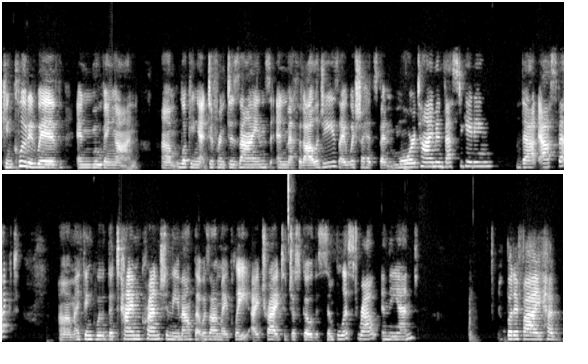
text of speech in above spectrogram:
concluded with and moving on um, looking at different designs and methodologies. I wish I had spent more time investigating that aspect. Um, I think with the time crunch and the amount that was on my plate, I tried to just go the simplest route in the end. But if I had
